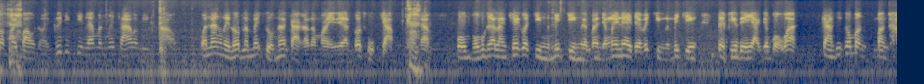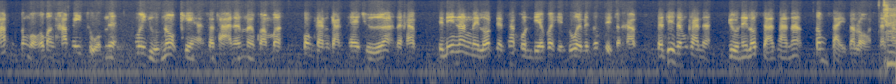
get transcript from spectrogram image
ก็ค่อยเบาหน่อย คือจริง ๆ แล้วมันเมื่อเช้ามันมีข่าว ว่านั่งในรถแล้วไม่สวมหน้ากากอนามัยเนี่ยก็ถูกจับค่ะนะครับ ผมผมกำลังเช็คว่าจริงหรือไม่จริงเนี่ยมันยังไม่แน่ใจว่าจริงหรือไม่จริง แต่เพียงแต่อยากจะบอกว่า การที่เขาบังบังคับต้องบอกว่าบังคับให้สวมเนี่ยเมื่ออยู่นอกเคหสถานนั้นหมายความว่าป้องกันการแพร่เชื้อนะครับ ทีนี้นั่งในรถเนี่ยถ้าคนเดียวก็เห็นด้วยไม่ต้องติดนะครับ แต่ที่สำคัญอะอยู่ในรถสาธารณะต้องใส่ตลอดนะครับ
